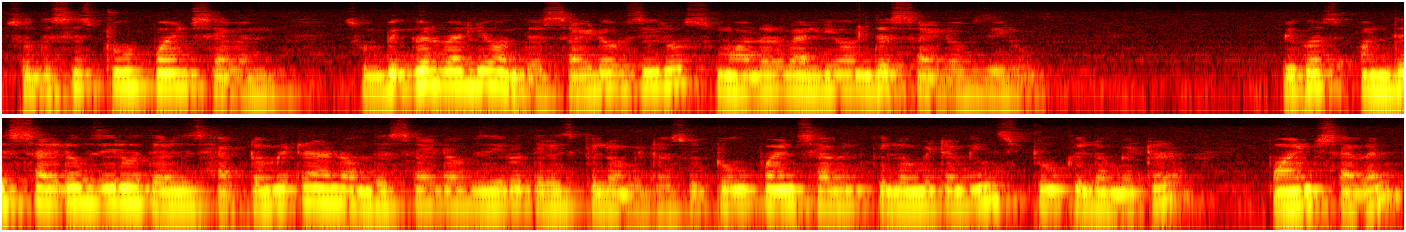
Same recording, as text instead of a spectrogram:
so this is 2.7 so bigger value on this side of 0 smaller value on this side of 0 because on this side of 0 there is hectometer and on this side of 0 there is kilometer. So 2.7 kilometer means 2 kilometer 0.7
